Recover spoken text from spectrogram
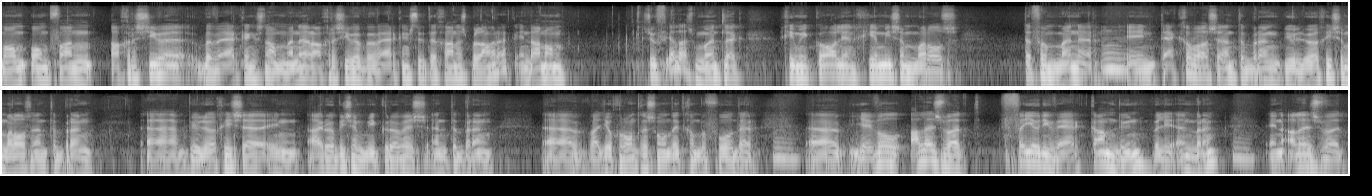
Maar om, om van aggressiewe bewerkings na minder aggressiewe bewerkings toe te gaan is belangrik en dan om soveel as moontlik chemikalieë en chemiese middels te verminder mm. en dekgewasse in te bring, biologiese middels in te bring, uh biologiese en aerobiese mikrobes in te bring uh wat jou grondgesondheid gaan bevorder. Mm. Uh jy wil alles wat vir jou die werk kan doen, wil jy inbring mm. en alles wat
